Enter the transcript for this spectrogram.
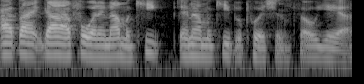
I thank God for it, and I'm gonna keep and I'm gonna keep it pushing. So yeah,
